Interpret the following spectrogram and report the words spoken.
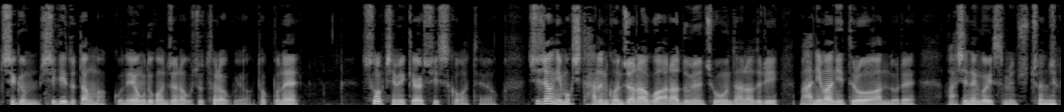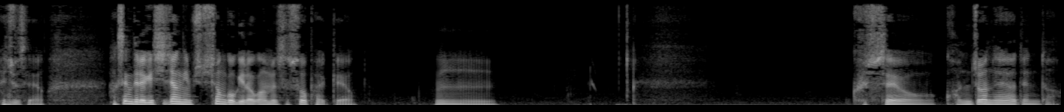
지금 시기도 딱 맞고 내용도 건전하고 좋더라고요. 덕분에 수업 재밌게 할 수 있을 것 같아요. 시장님 혹시 다른 건전하고 알아두면 좋은 단어들이 많이 많이 들어간 노래 아시는 거 있으면 추천 좀 해주세요. 학생들에게 시장님 추천곡이라고 하면서 수업할게요. 음. 글쎄요. 건전해야 된다.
